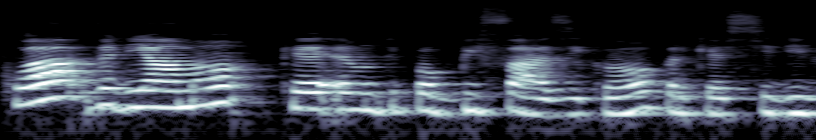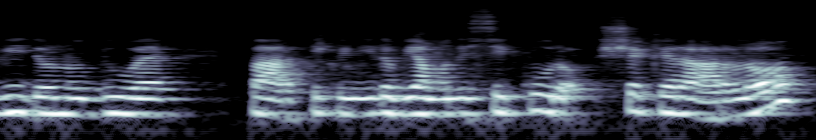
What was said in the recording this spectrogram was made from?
Qua vediamo che è un tipo bifasico perché si dividono due parti quindi dobbiamo di sicuro shakerarlo.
